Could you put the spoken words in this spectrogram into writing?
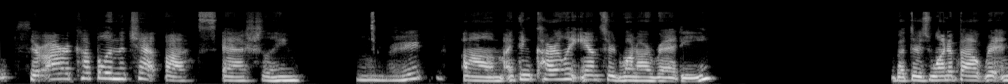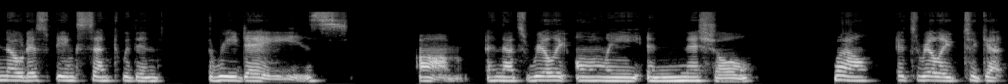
Oops. There are a couple in the chat box, Ashley. All right. Um, I think Carly answered one already but there's one about written notice being sent within three days. Um, and that's really only initial. Well, it's really to get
